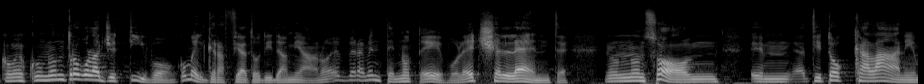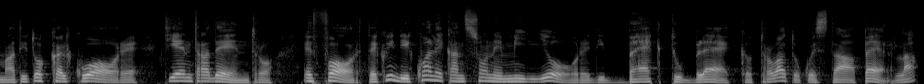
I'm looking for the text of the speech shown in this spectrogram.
come, non trovo l'aggettivo. Come il graffiato di Damiano? È veramente notevole, eccellente. Non, non so, mm, ehm, ti tocca l'anima, ti tocca il cuore, ti entra dentro, è forte. Quindi, quale canzone migliore di Back to Black? Ho trovato questa perla,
